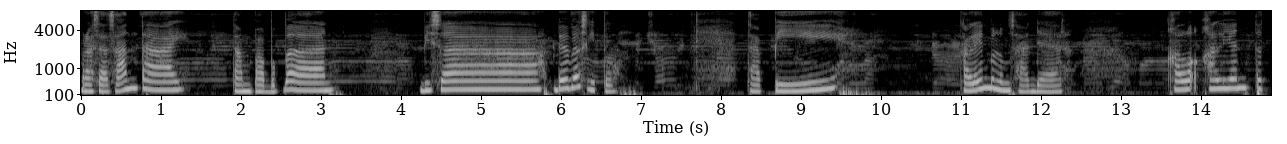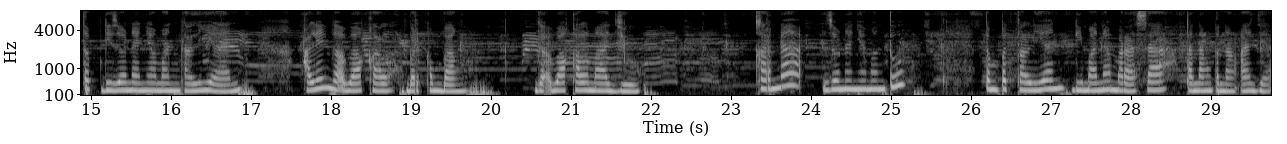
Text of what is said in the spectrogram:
merasa santai, tanpa beban, bisa bebas gitu. Tapi kalian belum sadar kalau kalian tetap di zona nyaman kalian, kalian gak bakal berkembang, gak bakal maju. Karena zona nyaman tuh tempat kalian di mana merasa tenang-tenang aja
